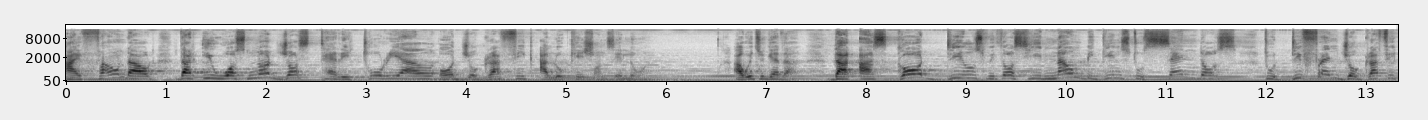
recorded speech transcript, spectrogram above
I found out that it was not just territorial or geographic allocations alone are we together? That as God deals with us, he now begins to send us to different geographic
